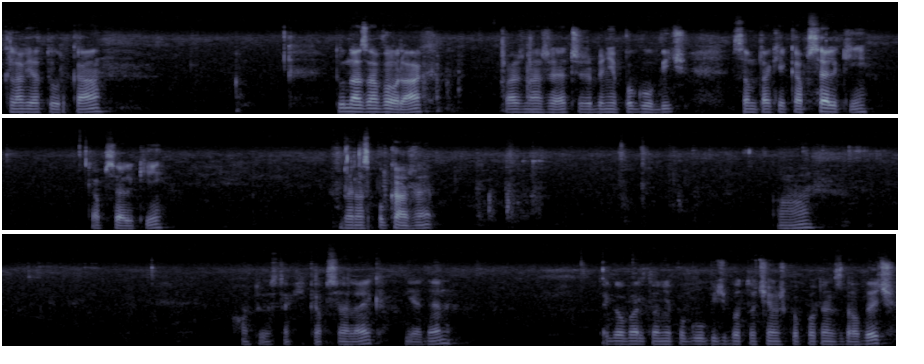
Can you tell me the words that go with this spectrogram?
Klawiaturka. Tu na zaworach, ważna rzecz, żeby nie pogubić, są takie kapselki. Kapselki. Zaraz pokażę. O. O, tu jest taki kapselek. Jeden. Tego warto nie pogubić, bo to ciężko potem zdobyć.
